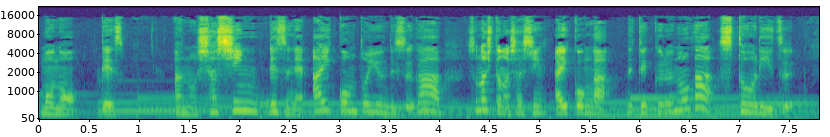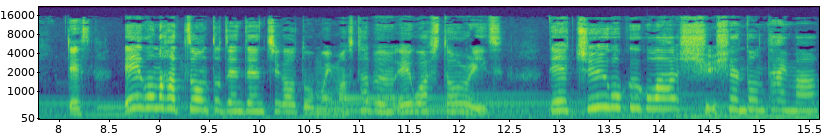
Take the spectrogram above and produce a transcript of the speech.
ものです。あの写真ですね。アイコンというんですがその人の写真アイコンが出てくるのがストーリーズ。です。英語の発音と全然違うと思います。多分英語は stories で中国語はシシェンドンタイマ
